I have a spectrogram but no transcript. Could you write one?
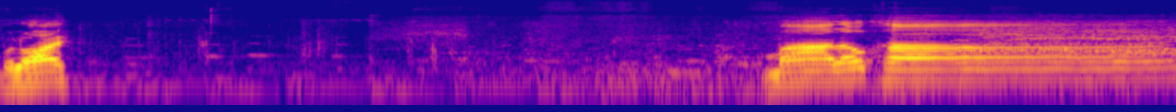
บัวลอย มาแล้วครับ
